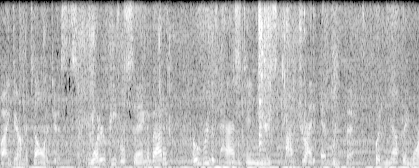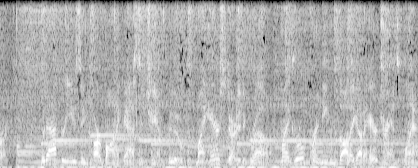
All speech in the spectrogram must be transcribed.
by dermatologists. What are people saying about it? Over the past 10 years, I've tried everything, but nothing worked. But after using carbonic acid shampoo, my hair started to grow. My girlfriend even thought I got a hair transplant.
